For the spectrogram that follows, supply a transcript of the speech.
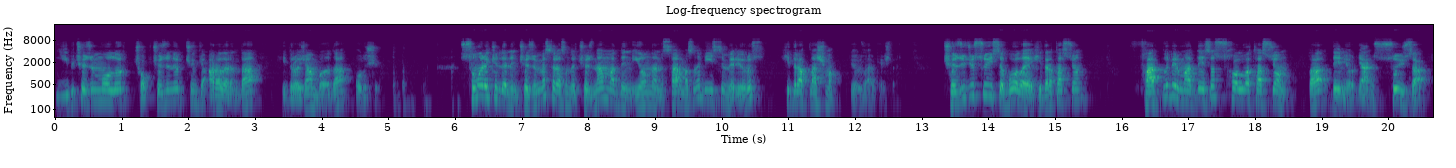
iyi bir çözünme olur. Çok çözünür. Çünkü aralarında hidrojen bağı da oluşuyor. Su moleküllerinin çözünme sırasında çözünen maddenin iyonlarını sarmasına bir isim veriyoruz. Hidratlaşma diyoruz arkadaşlar. Çözücü su ise bu olaya hidratasyon, farklı bir madde ise solvatasyon da deniyor. Yani suysa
